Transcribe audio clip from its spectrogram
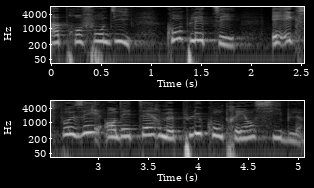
approfondies, complétées et exposées en des termes plus compréhensibles.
